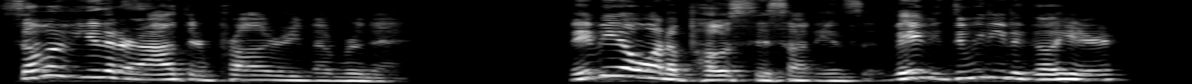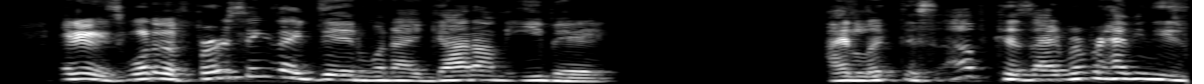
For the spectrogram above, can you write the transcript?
Some of you that are out there probably remember that. Maybe I want to post this on Insta. Maybe do we need to go here? Anyways, one of the first things I did when I got on eBay, I looked this up because I remember having these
